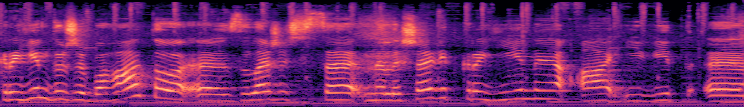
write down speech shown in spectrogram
країн дуже багато. Е, Залежить все не лише від країни, а і від. е,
